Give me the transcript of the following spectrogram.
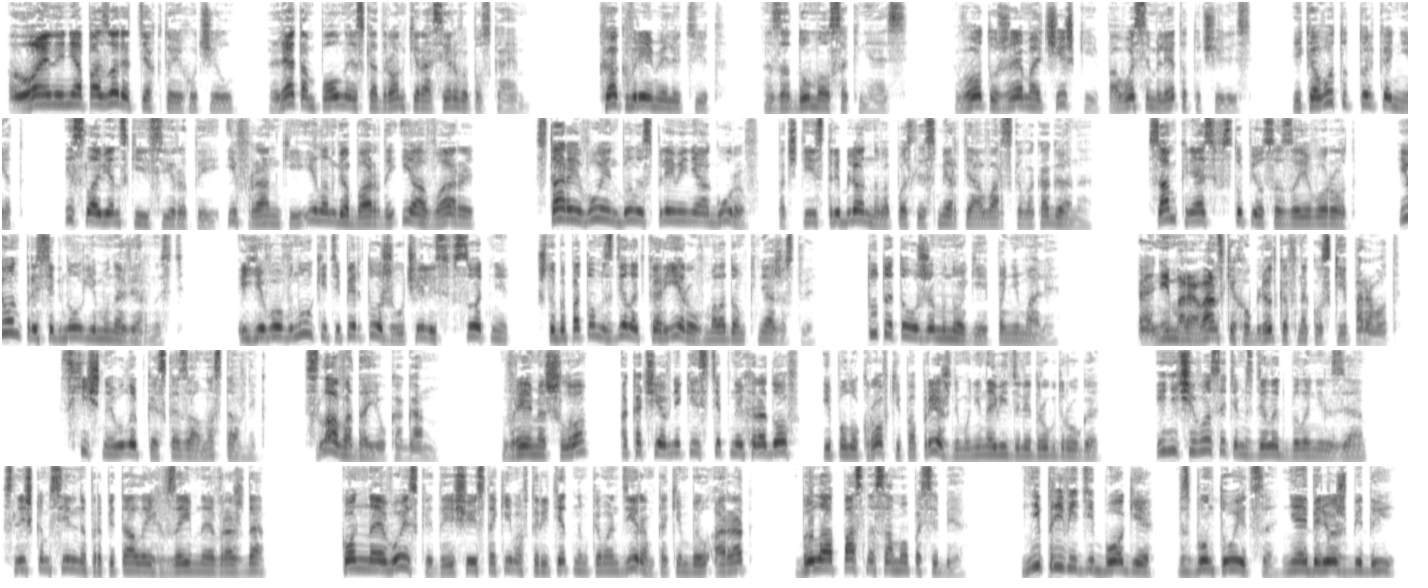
«Воины не опозорят тех, кто их учил. Летом полный эскадрон кирасир выпускаем». «Как время летит!» — задумался князь. «Вот уже мальчишки по восемь лет отучились. И кого тут только нет. И славянские сироты, и франки, и лангобарды, и авары. Старый воин был из племени агуров, почти истребленного после смерти аварского кагана. Сам князь вступился за его род, и он присягнул ему на верность. И его внуки теперь тоже учились в сотне, чтобы потом сделать карьеру в молодом княжестве. Тут это уже многие понимали. — Они мараванских ублюдков на куски порвут, — с хищной улыбкой сказал наставник. — Слава даю, Каган! Время шло, а кочевники из степных родов и полукровки по-прежнему ненавидели друг друга и ничего с этим сделать было нельзя. Слишком сильно пропитала их взаимная вражда. Конное войско, да еще и с таким авторитетным командиром, каким был Арат, было опасно само по себе. Не приведи боги, взбунтуется, не оберешь беды.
